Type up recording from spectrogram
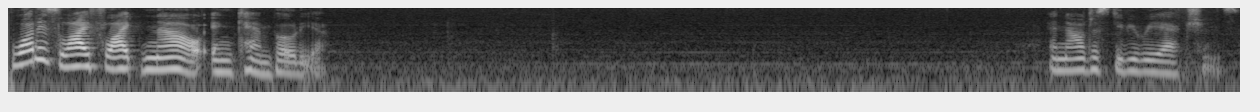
What is life like now in Cambodia? And I'll just give you reactions.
